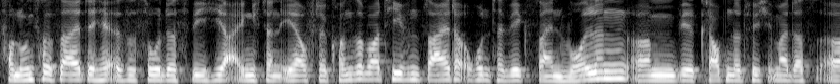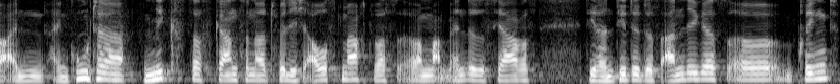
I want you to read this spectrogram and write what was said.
Von unserer Seite her ist es so, dass wir hier eigentlich dann eher auf der konservativen Seite auch unterwegs sein wollen. Ähm, wir glauben natürlich immer, dass äh, ein, ein guter Mix das Ganze natürlich ausmacht, was ähm, am Ende des Jahres die Rendite des Anlegers äh, bringt.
